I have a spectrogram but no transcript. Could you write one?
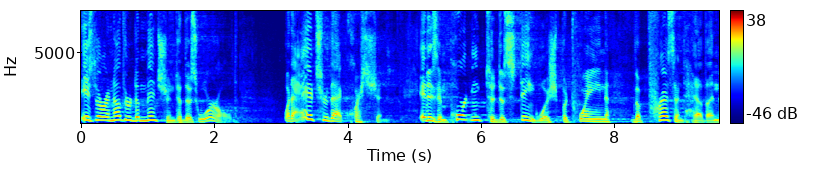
Is there another dimension to this world? Well, to answer that question, it is important to distinguish between the present heaven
